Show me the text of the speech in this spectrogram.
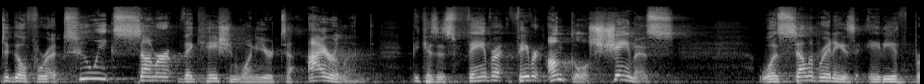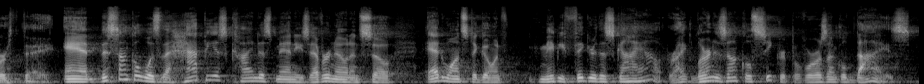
to go for a two week summer vacation one year to Ireland because his favorite, favorite uncle, Seamus, was celebrating his 80th birthday. And this uncle was the happiest, kindest man he's ever known. And so Ed wants to go and maybe figure this guy out, right? Learn his uncle's secret before his uncle dies.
